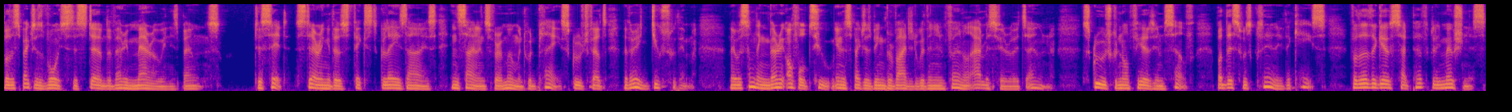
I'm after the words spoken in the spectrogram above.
for the spectre's voice disturbed the very marrow in his bones. To sit, staring at those fixed, glazed eyes, in silence for a moment would play, Scrooge felt, the very deuce with him. There was something very awful, too, in the spectre's being provided with an infernal atmosphere of its own. Scrooge could not feel it himself, but this was clearly the case, for though the ghost sat perfectly motionless,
